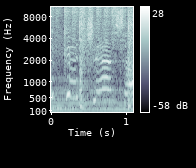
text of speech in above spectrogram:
a good chance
